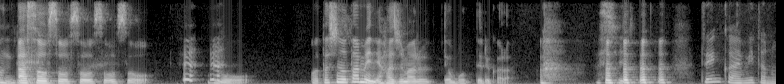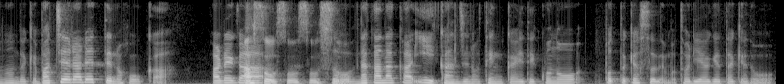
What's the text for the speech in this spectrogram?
んであ、そうそうそうそうそう。もう、私のために始まるって思ってるから。私 前回見たのなんだっけ？バチェラレッテの方かあれがあ、そうそうそうそそうう。なかなかいい感じの展開でこのポッドキャストでも取り上げたけど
